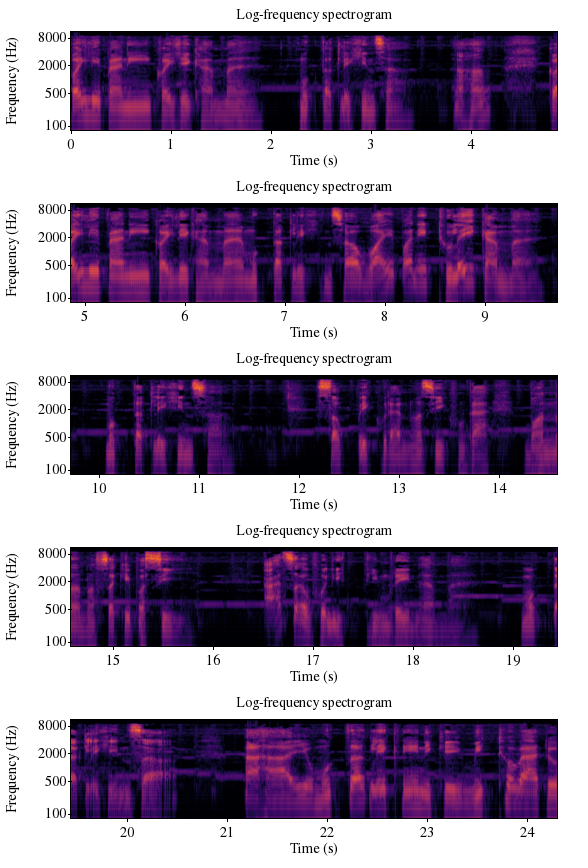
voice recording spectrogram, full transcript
कहिले पानी कहिले घाममा मुक्तक लेखिन्छ? कहिले पानी कहिले घाममा मुक्तक लेखिन्छ। भए पनि ठुलै काममा मुक्तक लेखिन्छ। सबै कुरा नजिक हुँदा भन्न नसकेपछि आज भोलि तिम्रै नाममा मुक्तक लेखिन्छ। आहा यो मुक्तक लेख्ने निकै मिठो बाटो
